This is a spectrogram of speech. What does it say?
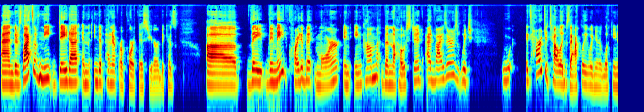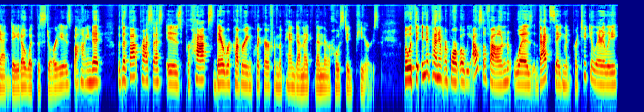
And there's lots of neat data in the independent report this year because uh, they they made quite a bit more in income than the hosted advisors, which w- it's hard to tell exactly when you're looking at data what the story is behind it. But the thought process is perhaps they're recovering quicker from the pandemic than their hosted peers. But with the independent report, what we also found was that segment, particularly,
